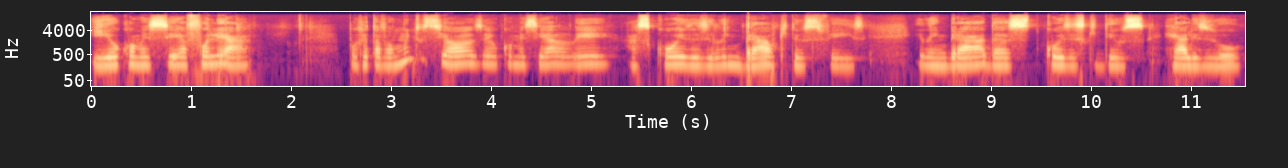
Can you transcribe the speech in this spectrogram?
e eu comecei a folhear. Porque eu estava muito ansiosa, eu comecei a ler as coisas e lembrar o que Deus fez, e lembrar das coisas que Deus realizou,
